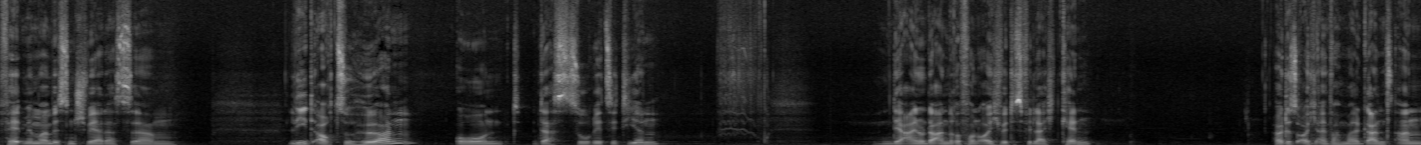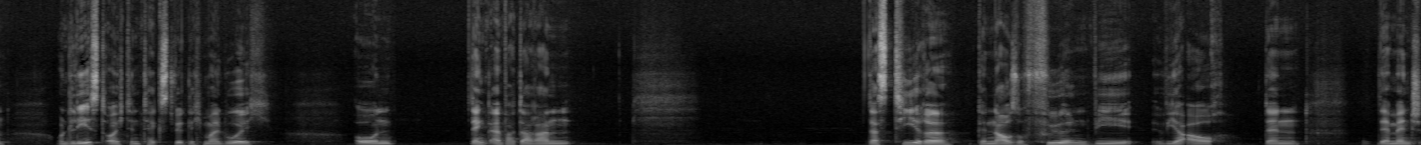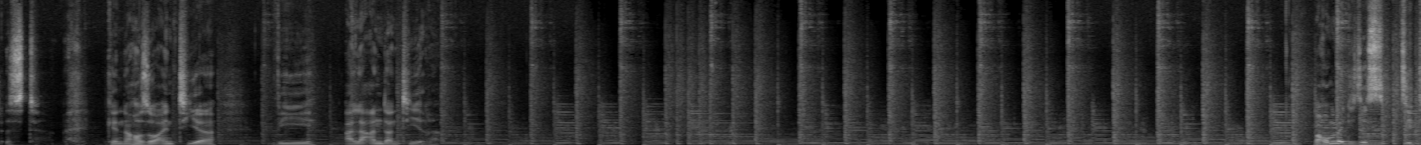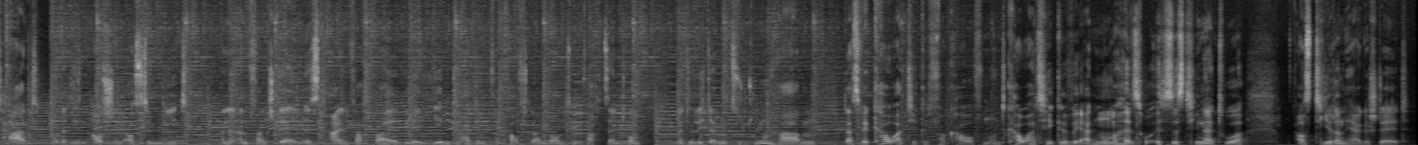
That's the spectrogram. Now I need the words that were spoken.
fällt mir mal ein bisschen schwer, das ähm, Lied auch zu hören und das zu rezitieren. Der ein oder andere von euch wird es vielleicht kennen. Hört es euch einfach mal ganz an und lest euch den Text wirklich mal durch. Und denkt einfach daran, dass Tiere genauso fühlen wie wir auch. Denn der Mensch ist genauso ein Tier wie alle anderen Tiere. Warum wir dieses Zitat oder diesen Ausschnitt aus dem Lied an den Anfang stellen, ist einfach, weil wir jeden Tag im Verkaufsladen bei uns im Fachzentrum natürlich damit zu tun haben, dass wir Kauartikel verkaufen. Und Kauartikel werden nun mal, so ist es die Natur, aus Tieren hergestellt.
